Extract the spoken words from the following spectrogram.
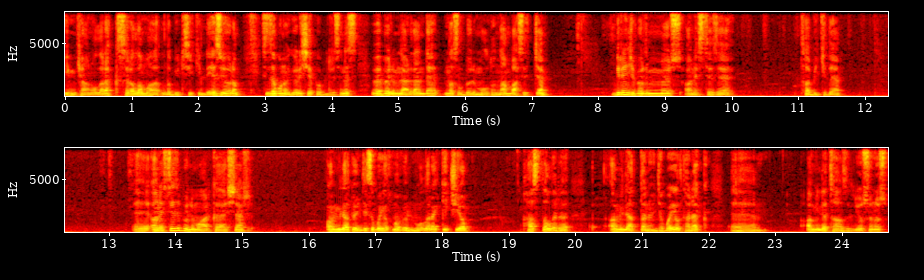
imkanı olarak sıralamalı bir şekilde yazıyorum. Size buna göre iş yapabilirsiniz ve bölümlerden de nasıl bölüm olduğundan bahsedeceğim. Birinci bölümümüz anestezi. Tabii ki de ee, anestezi bölümü arkadaşlar ameliyat öncesi bayıltma bölümü olarak geçiyor. Hastaları ameliyattan önce bayıltarak e, ameliyata hazırlıyorsunuz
